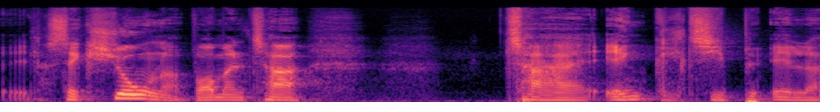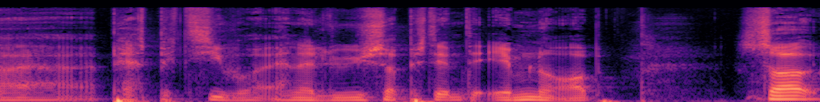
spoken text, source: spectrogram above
eller sektioner, hvor man tager tager enkeltip eller perspektiver, analyser, bestemte emner op. Så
